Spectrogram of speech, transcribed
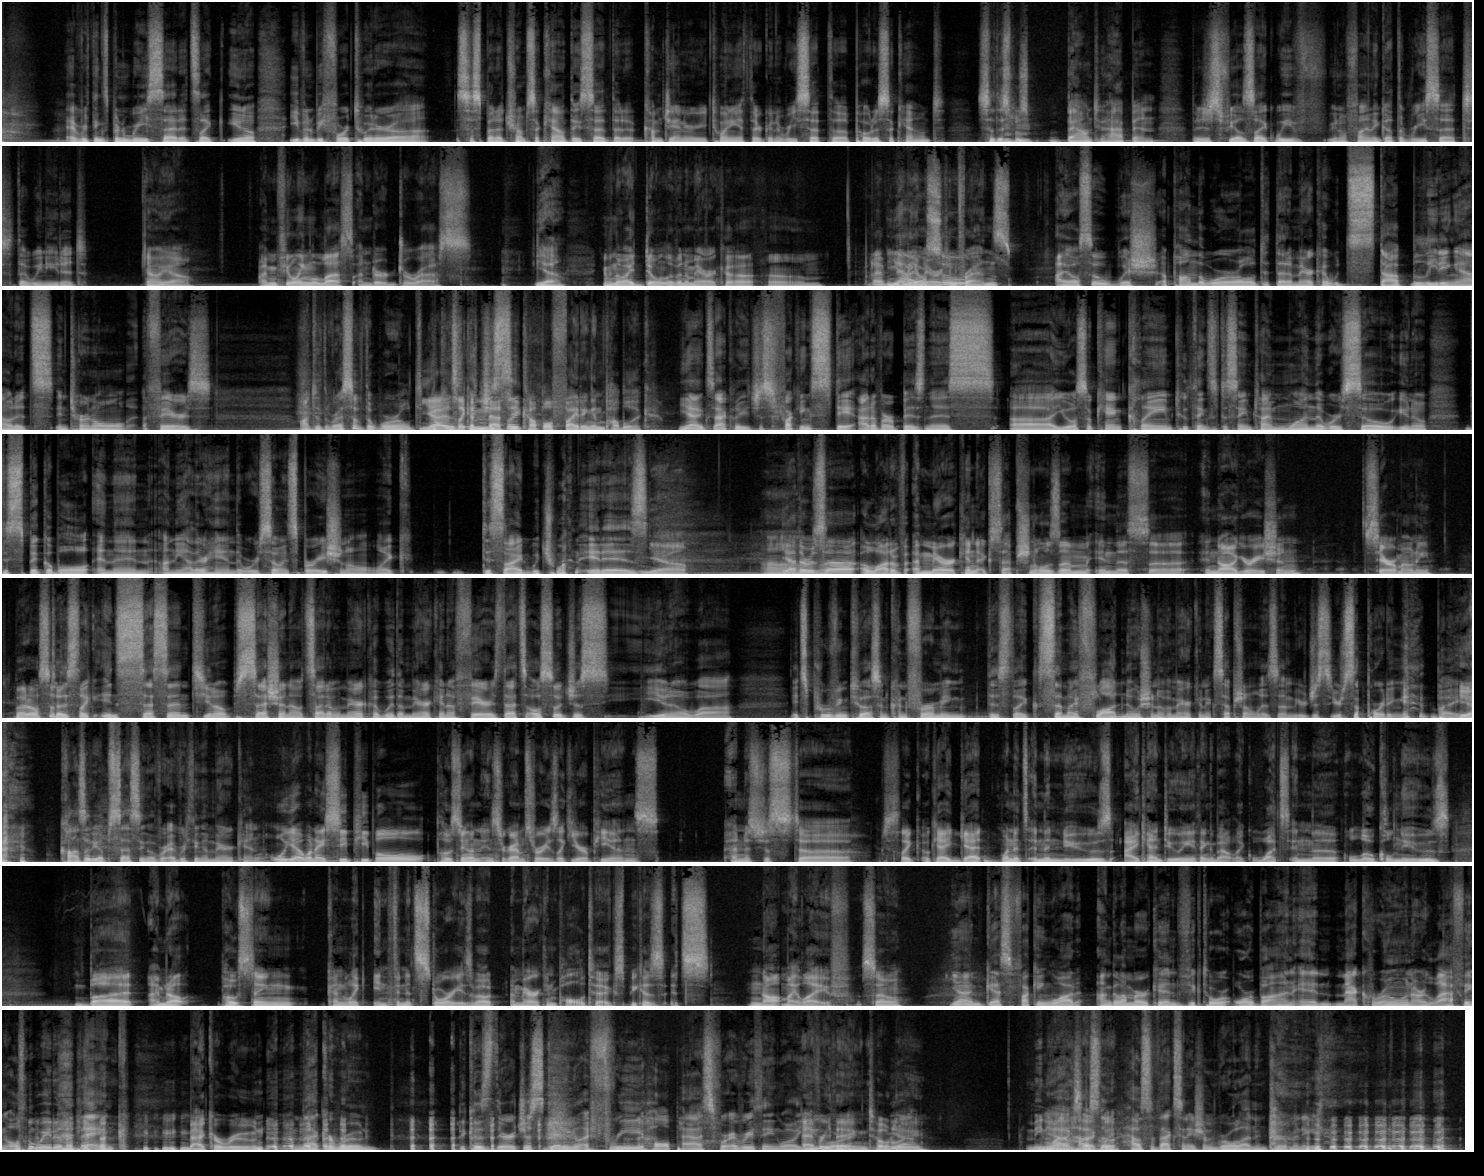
everything's been reset. It's like, you know, even before Twitter uh suspended Trump's account, they said that it, come January 20th they're going to reset the POTUS account. So this was bound to happen, but it just feels like we've, you know, finally got the reset that we needed. oh yeah, I'm feeling less under duress, Yeah. Even though I don't live in America. Um, but I have Yeah, many I American also- friends. I also wish upon the world that America would stop bleeding out its internal affairs onto the rest of the world. Yeah, it's like a messy like- couple fighting in public. Yeah, exactly. Just fucking stay out of our business. Uh, you also can't claim two things at the same time. One that we're so you know despicable, and then on the other hand that we're so inspirational. Like, decide which one it is. Yeah. yeah, there was uh, a lot of American exceptionalism in this uh, inauguration ceremony. But also So- this like incessant, you know, obsession outside of America with American affairs. That's also just, you know, uh, it's proving to us and confirming this like semi-flawed notion of American exceptionalism. You're just you're supporting it by Yeah. Constantly obsessing over everything American. Well, yeah, when I see people posting on Instagram stories like Europeans, and it's just uh just like okay, I get when it's in the news, I can't do anything about like what's in the local news, but I'm not posting kind of like infinite stories about American politics because it's not my life. So Yeah, and guess fucking what? Angela Merkel, Viktor Orban, and Macron are laughing all the way to the bank. macaroon. macaroon because they're just getting a free hall pass for everything while you Everything, are, totally. Yeah. Meanwhile, Yeah, how's the how's the vaccination rollout in Germany?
